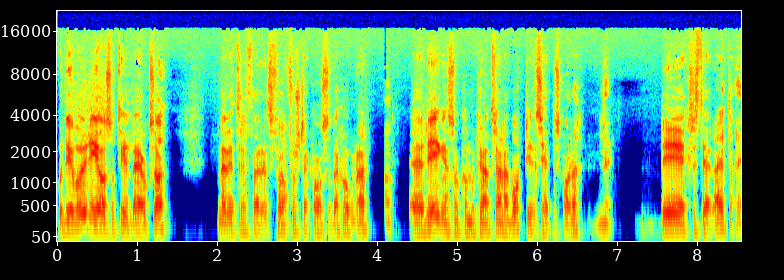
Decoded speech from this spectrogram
Och det var ju det jag sa till dig också. När vi träffades för Ja. första konsultationer. Ja. Eh, Det är ingen som kommer kunna träna bort din CP-skada. Nej. Det existerar inte.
